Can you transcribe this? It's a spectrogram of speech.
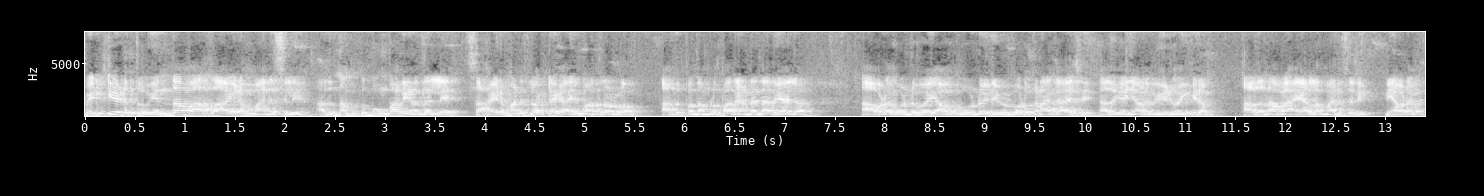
പെട്ടിയെടുത്തു. എന്താ സായിയുടെ മനസ്സിൽ അത് നമുക്ക് മുമ്പ് അറിയണതല്ലേ. സായുടെ മനസ്സിൽ ഒറ്റ കാര്യം മാത്രമേ ഉള്ളൂ. അതിപ്പോൾ നമ്മൾ പറയാണ്ട് തന്നെ അറിയാലോ. അവിടെ കൊണ്ടുപോയി അവൾക്ക് കൊണ്ടുപോയി കൊടുക്കണ കാശ്. അത് കഴിഞ്ഞ് അവിടെ വീട് വയ്ക്കണം. അതാണ് അവ- അയാളുടെ മനസ്സിൽ ഇനി അവിടെ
